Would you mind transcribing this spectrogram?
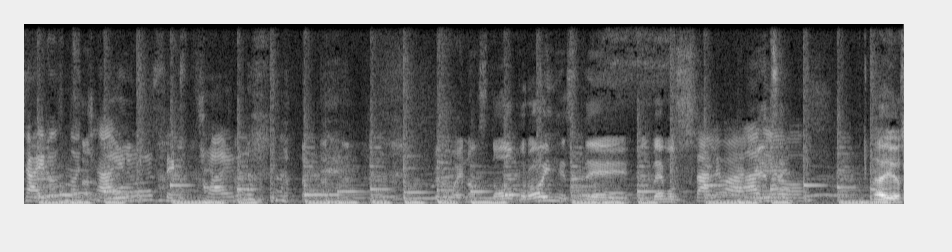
Chairos, no chairos, ex chairos. Pero bueno, es todo por hoy. Este, nos vemos. Sale, vale. Adiós. Adiós.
